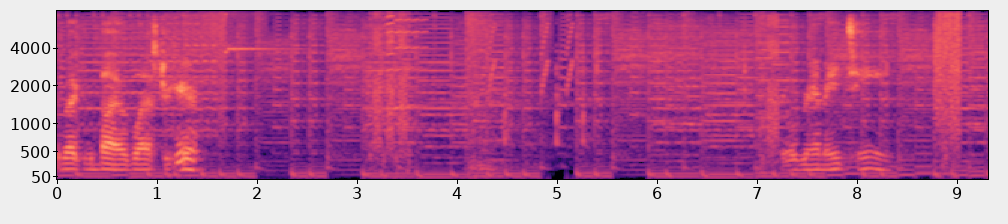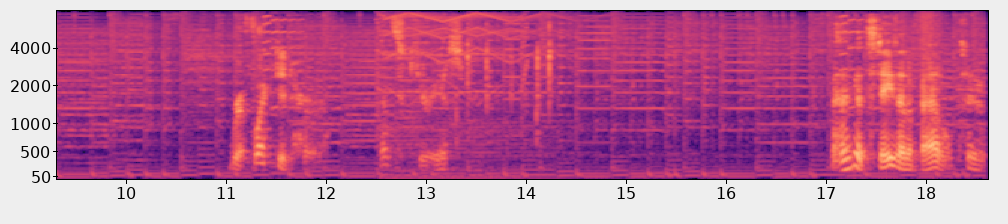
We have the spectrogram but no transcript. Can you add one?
Go back to the Bio Blaster here. Program 18. Reflected her. That's curious. I think it stays out of battle too.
